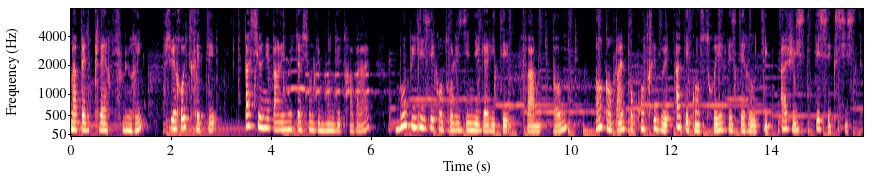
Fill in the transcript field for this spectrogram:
je m'appelle Claire Fleury, je suis retraitée, passionnée par les mutations du monde du travail, mobilisée contre les inégalités femmes-hommes, en campagne pour contribuer à déconstruire les stéréotypes agistes et sexistes.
